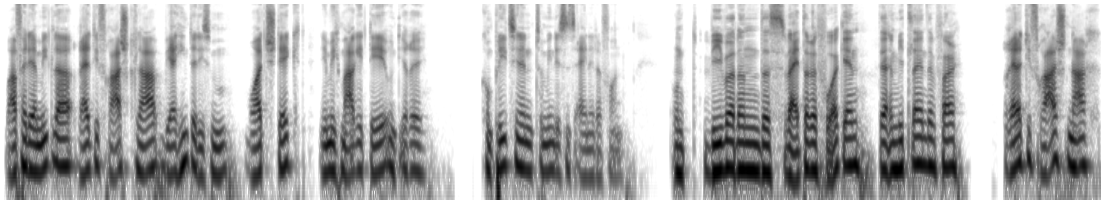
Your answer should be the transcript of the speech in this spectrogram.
war für die Ermittler relativ rasch klar, wer hinter diesem Mord steckt, nämlich Margit D. und ihre Komplizinnen, zumindest eine davon. Und wie war dann das weitere Vorgehen der Ermittler in dem Fall? Relativ rasch nach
